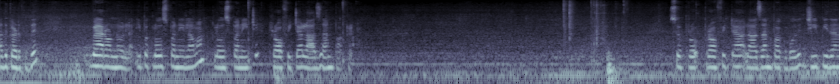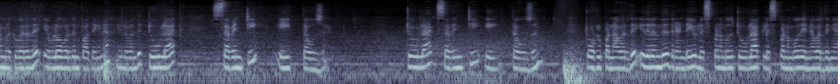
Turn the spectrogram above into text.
அதுக்கு அடுத்தது வேறு ஒன்றும் இல்லை. இப்போ க்ளோஸ் பண்ணிடலாமா? க்ளோஸ் பண்ணிவிட்டு ப்ராஃபிட்டாக லாஸான்னு பார்க்கலாம். ஸோ ப்ரோ ப்ராஃபிட்டாக லாஸான்னு பார்க்கும்போது ஜிபி தான் நம்மளுக்கு வருது. எவ்வளோ வருதுன்னு பார்த்தீங்கன்னா இதில் வந்து two lakh seventy eight thousand two lakh seventy eight thousand total பண்ணால் வருது. இதுலேருந்து இது ரெண்டையும் லெஸ் பண்ணும்போது டூ லேக் லெஸ் பண்ணும்போது என்ன வருதுங்க?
